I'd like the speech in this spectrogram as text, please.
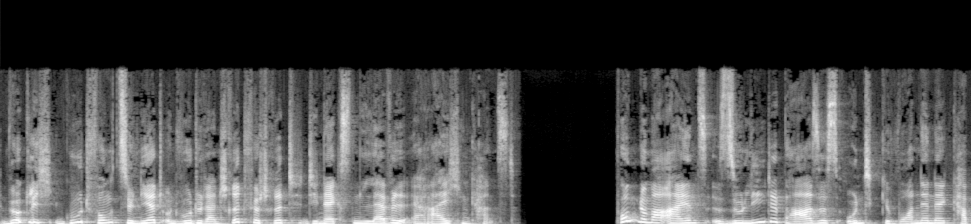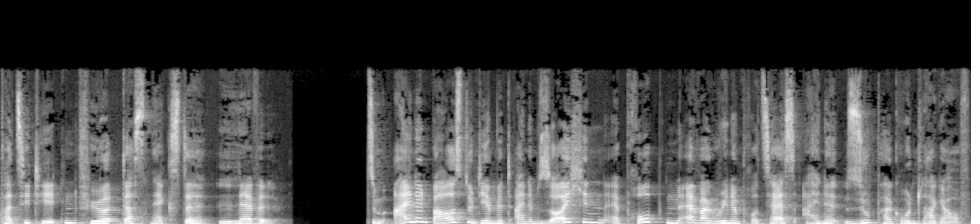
wirklich gut funktioniert und wo du dann Schritt für Schritt die nächsten Level erreichen kannst. Punkt Nummer eins: solide Basis und gewonnene Kapazitäten für das nächste Level. Zum einen baust du dir mit einem solchen erprobten evergreenen Prozess eine super Grundlage auf.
